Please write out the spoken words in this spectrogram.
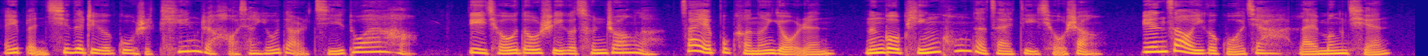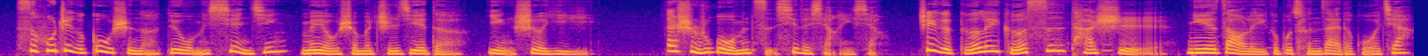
哎，本期的这个故事听着好像有点极端哈。地球都是一个村庄了，再也不可能有人能够凭空的在地球上编造一个国家来蒙钱。似乎这个故事呢，对我们现今没有什么直接的影射意义。但是如果我们仔细的想一想，这个格雷格斯他是捏造了一个不存在的国家，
